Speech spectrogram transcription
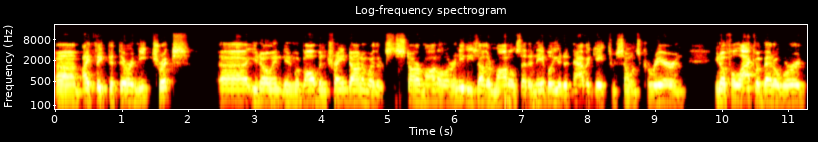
Um, I think that there are neat tricks, uh, you know, and, and, we've all been trained on them, whether it's the STAR model or any of these other models that enable you to navigate through someone's career. And, you know, for lack of a better word,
